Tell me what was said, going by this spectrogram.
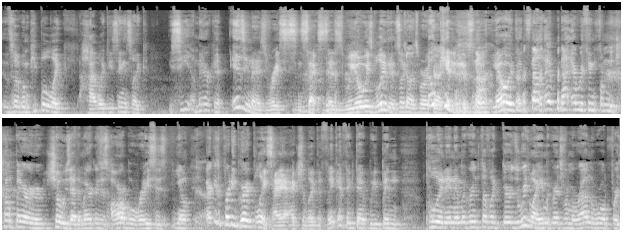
it's like when people like highlight these things like you see America isn't as racist and sexist as we always believe it. It's like no okay. kidding, it's not. You know, it, it's not not everything from the Trump era shows that America's this horrible racist. You know, America's a pretty great place. I actually like to think. I think that we've been pulling in immigrants stuff like there's a reason why immigrants from around the world for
